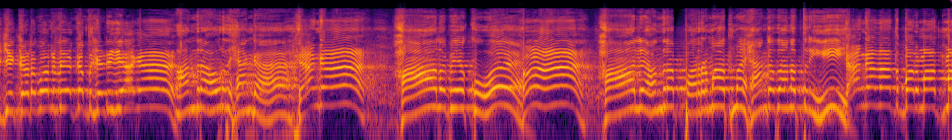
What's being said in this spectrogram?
ಈಗ ಕಡಗೋಲ ಬೇಕತ್ ಗಡಿಗ್ಯಾಗ ಅಂದ್ರ ಅವ್ರದ್ ಹೆಂಗ? ಹೆಂಗ? ಹಾಲು ಬೇಕು ಹಾ ಹಾಲು ಅಂದ್ರ ಪರಮಾತ್ಮ ಹೆಂಗದಾನತ್ರಿ? ಹೆಂಗದಾತ ಪರಮಾತ್ಮ?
